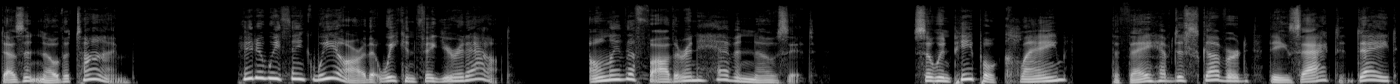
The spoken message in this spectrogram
doesn't know the time. Who do we think we are that we can figure it out? Only the Father in heaven knows it. So when people claim that they have discovered the exact date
